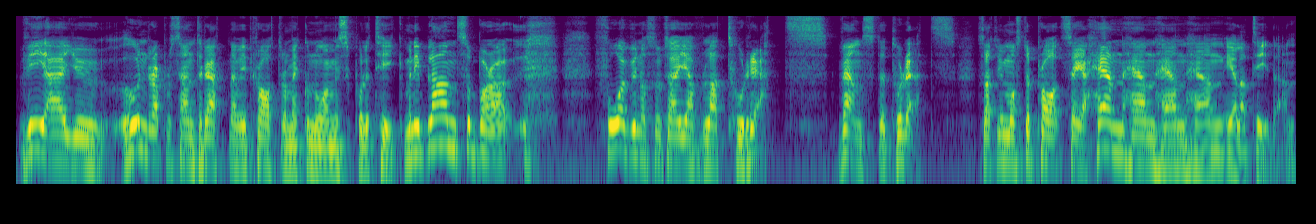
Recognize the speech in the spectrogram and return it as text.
vi är ju 100% rätt när vi pratar om ekonomisk politik. Men ibland så bara får vi något sånt här jävla Tourettes, vänster-Tourettes. Så att vi måste säga hen, hen, hen, hen hela tiden.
